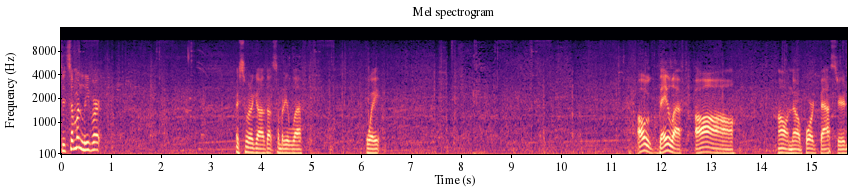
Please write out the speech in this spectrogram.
Did someone leave our... I swear to god, I thought somebody left. Wait. Oh, they left. Oh. Oh no, poor bastard.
